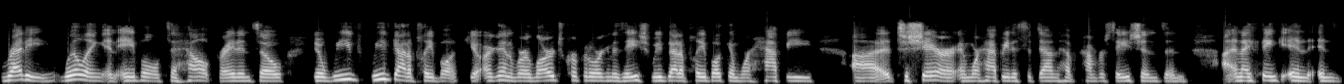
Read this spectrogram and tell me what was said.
ready, willing, and able to help, right? And so, you know, we've, we've got a playbook. You know, again, we're a large corporate organization. We've got a playbook and we're happy uh, to share, and we're happy to sit down and have conversations. And and I think in in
